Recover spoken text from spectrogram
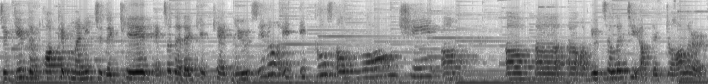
to give the pocket money to the kid, and so that the kid can use. You know, it, it goes a long chain of of uh, uh of utility of the dollar.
